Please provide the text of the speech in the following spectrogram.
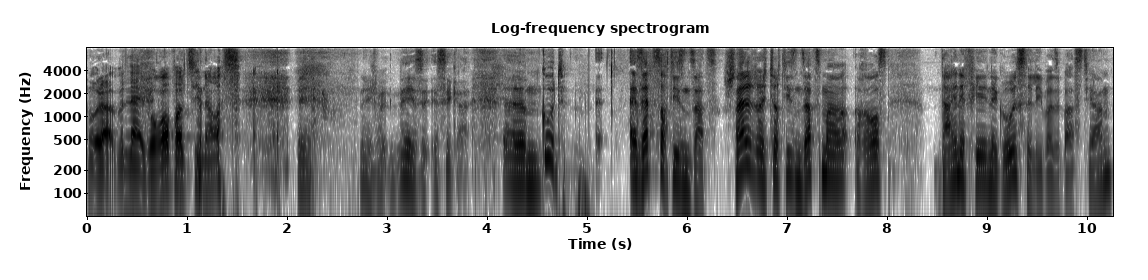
Oder, nein, worauf wolltest du hinaus? nee, ist, ist egal. Ähm, Gut. Ersetzt doch diesen Satz. Schneidet euch doch diesen Satz mal raus. Deine fehlende Größe, lieber Sebastian.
